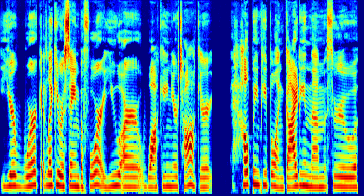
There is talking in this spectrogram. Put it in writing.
your work, like you were saying before, you are walking your talk. You're helping people and guiding them through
